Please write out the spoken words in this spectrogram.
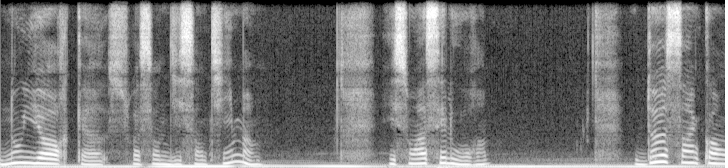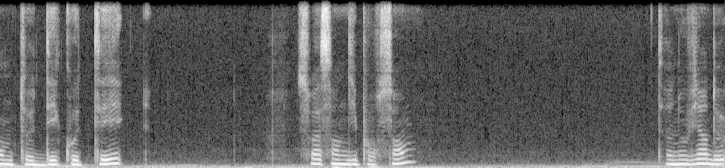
New York 70 centimes. Ils sont assez lourds. Hein. 2,50 des côtés 70%. Ça nous vient de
